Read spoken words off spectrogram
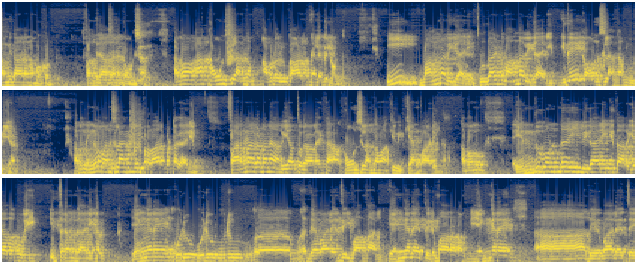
സംവിധാനം നമുക്കുണ്ട് ഭദ്രാസന കൗൺസിൽ അപ്പോൾ ആ കൗൺസിൽ അംഗം അവിടെ ഒരു ആൾ നിലവിലുണ്ട്. ഈ വന്ന വികാരി പുതുതായിട്ട് വന്ന വികാരി ഇതേ കൗൺസിൽ അംഗം കൂടിയാണ്. അപ്പൊ നിങ്ങൾ മനസ്സിലാക്കുന്ന ഒരു പ്രധാനപ്പെട്ട കാര്യം ഭരണഘടന അറിയാത്ത ഒരാളെ കൗൺസിൽ അംഗമാക്കി വെക്കാൻ പാടില്ല. അപ്പം എന്തുകൊണ്ട് ഈ വികാരിക്ക് ഇത് അറിയാതെ പോയി ഇത്തരം കാര്യങ്ങൾ? എങ്ങനെ ഒരു ഒരു ഒരു ദേവാലയത്തിൽ വന്നാൽ എങ്ങനെ പെരുമാറണം? എങ്ങനെ ആ ദേവാലയത്തെ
